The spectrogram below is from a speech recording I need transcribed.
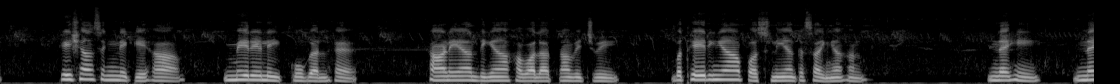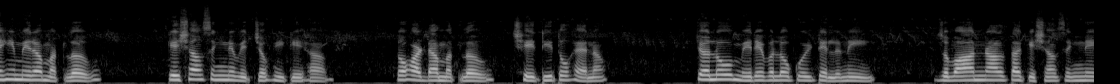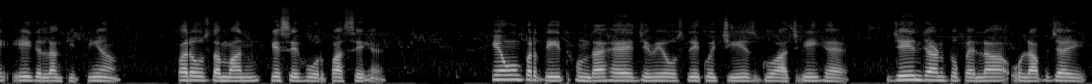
ਕਿਸ਼ਨ ਸਿੰਘ ਨੇ ਕਿਹਾ, ਮੇਰੇ ਲਈ ਇੱਕੋ ਗੱਲ ਹੈ। ਥਾਣਿਆਂ ਦੀਆਂ ਹਵਾਲਾਤਾਂ ਵਿੱਚ ਵੀ ਬਥੇਰੀਆਂ ਪਸਲੀਆਂ ਕਸਾਈਆਂ ਹਨ। ਨਹੀਂ ਨਹੀਂ ਮੇਰਾ ਮਤਲਬ ਕੇਸ਼ਵ ਸਿੰਘ ਨੇ ਵਿੱਚੋਂ ਹੀ ਕਿਹਾ, ਤੁਹਾਡਾ ਮਤਲਬ ਛੇਤੀ ਤੋਂ ਹੈ ਨਾ? ਚਲੋ ਮੇਰੇ ਵੱਲੋਂ ਕੋਈ ਢਿੱਲ ਨਹੀਂ। ਜ਼ੁਬਾਨ ਨਾਲ ਤਾਂ ਕੇਸ਼ਵ ਸਿੰਘ ਨੇ ਇਹ ਗੱਲਾਂ ਕੀਤੀਆਂ, ਪਰ ਉਸ ਦਾ ਮਨ ਕਿਸੇ ਹੋਰ ਪਾਸੇ ਹੈ। ਕਿਉਂ ਪ੍ਰਤੀਤ ਹੁੰਦਾ ਹੈ ਜਿਵੇਂ ਉਸ ਦੀ ਕੋਈ ਚੀਜ਼ ਗੁਆਚ ਗਈ ਹੈ? ਜੇਲ੍ਹ ਜਾਣ ਤੋਂ ਪਹਿਲਾਂ ਉਹ ਲੱਭ ਜਾਏ,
